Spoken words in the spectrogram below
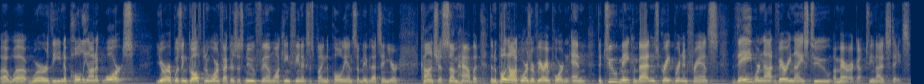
uh, were the Napoleonic Wars. Europe was engulfed in war. In fact, there's this new film, Joaquin Phoenix is playing Napoleon, so maybe that's in your conscious somehow. But the Napoleonic Wars are very important. And the two main combatants, Great Britain and France, they were not very nice to America, to the United States.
